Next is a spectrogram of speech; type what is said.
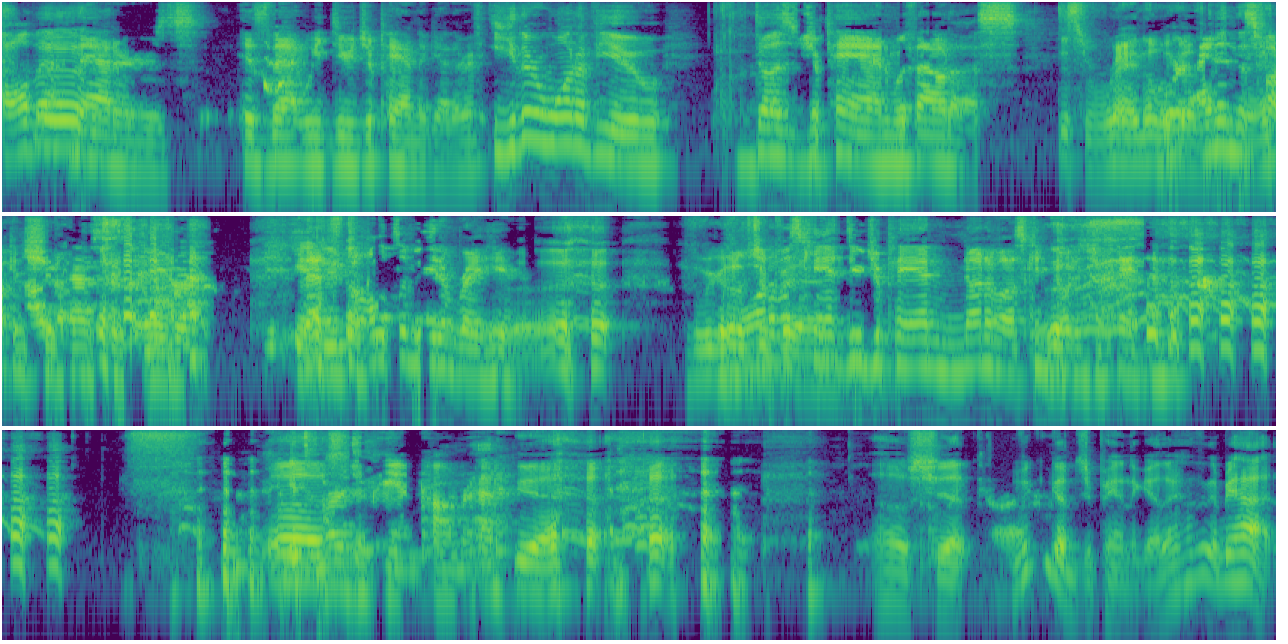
all that Uh. matters is that we do Japan together. If either one of you does Japan without us, just randomly. we're goes ending this Japan. fucking show. Podcast is over. You can't That's the ultimatum right here. If we go If to one of us can't do Japan, none of us can go to Japan. It's Oh, our. Japan comrade. Yeah. oh shit. We can go to Japan together. I think it'd be hot.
